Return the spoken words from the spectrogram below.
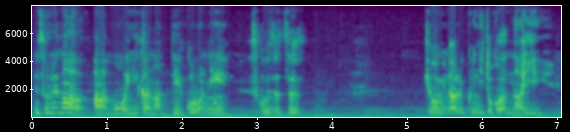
でそれがあもういいかなっていう頃に少しずつ興味のある国とかない？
